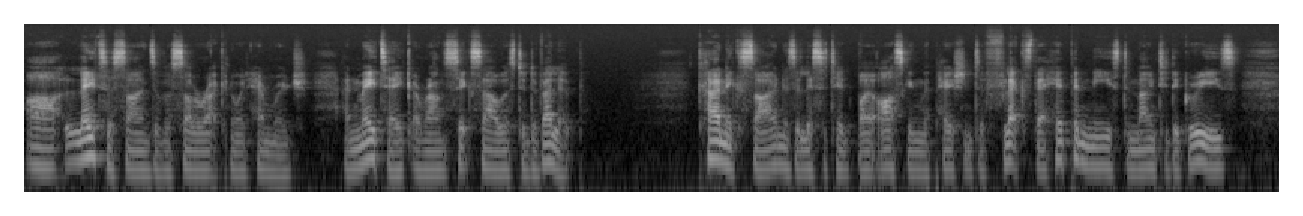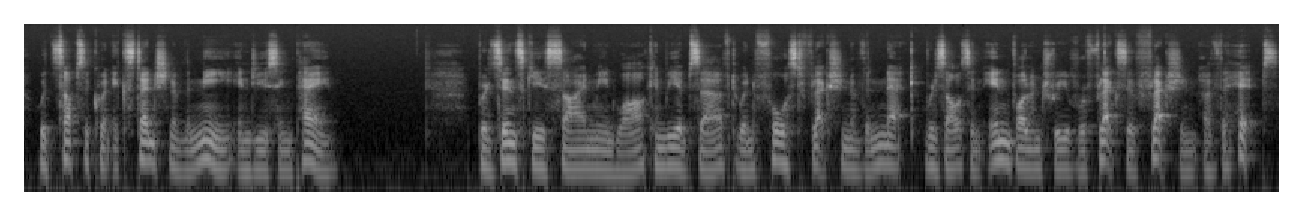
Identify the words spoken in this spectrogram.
are later signs of a subarachnoid hemorrhage and may take around six hours to develop. Kernig's sign is elicited by asking the patient to flex their hip and knees to 90 degrees, with subsequent extension of the knee inducing pain. Brudzinski's sign, meanwhile, can be observed when forced flexion of the neck results in involuntary reflexive flexion of the hips.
